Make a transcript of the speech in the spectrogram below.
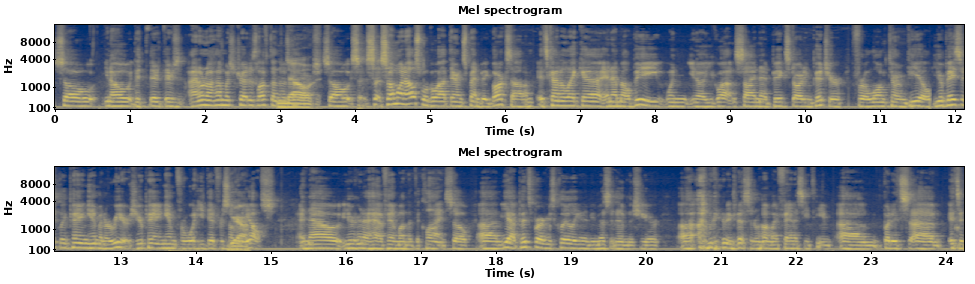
So you know, there, there's I don't know how much tread is left on those No. tires. So, so, so someone else will go out there and spend big bucks on them. It's kind of like uh, in MLB when you know you go out and sign that big starting pitcher for a long-term deal. You're basically paying him in arrears. You're paying him for what he did for somebody Yeah. else. And now you're going to have him on the decline. So, um, yeah, Pittsburgh is clearly going to be missing him this year. Uh, I'm going to be missing him on my fantasy team. Um, but it's um, it's a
